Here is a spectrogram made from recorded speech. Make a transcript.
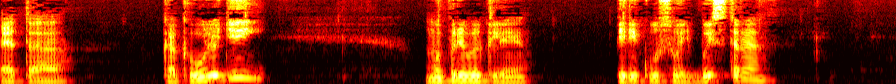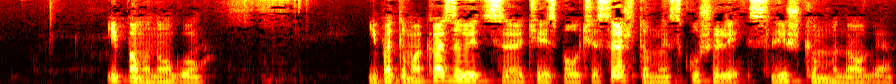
это как и у людей. Мы привыкли перекусывать быстро и помногу. И потом оказывается через полчаса, что мы скушали слишком много.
